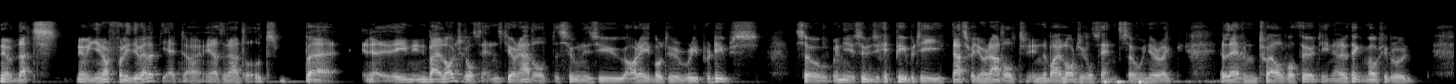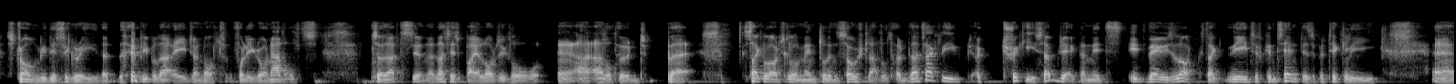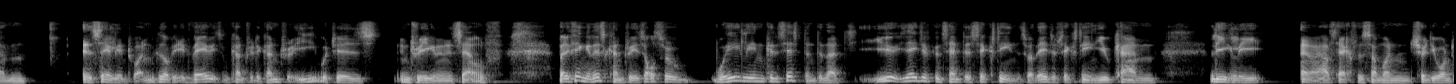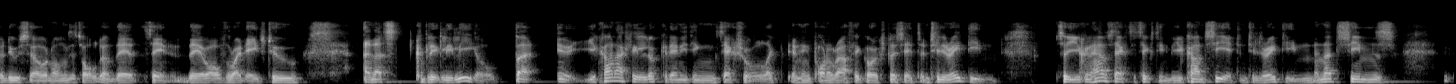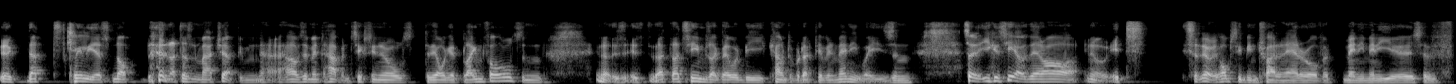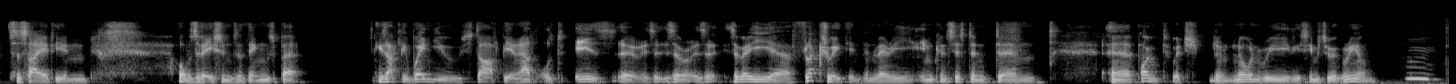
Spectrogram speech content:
you know, that's you know, you're not fully developed yet uh, as an adult, but in, in biological sense, you're an adult as soon as you are able to reproduce. So when you, as soon as you hit puberty, that's when you're an adult in the biological sense. So when you're like 11, 12 or 13, and I think most people would strongly disagree that people that age are not fully grown adults. So that's you know, that's just biological uh, adulthood, but psychological, mental, and social adulthood. That's actually a tricky subject, and it's it varies a lot. Because like the age of consent is a particularly um, a salient one because obviously it varies from country to country, which is intriguing in itself. But I think in this country, it's also weirdly inconsistent in that you, the age of consent is 16. So at the age of 16, you can legally you know, have sex with someone should you want to do so, as long as it's all they're they're of the right age too, and that's completely legal. But you, know, you can't actually look at anything sexual, like anything pornographic or explicit, until you're 18. So you can have sex at 16, but you can't see it until you're 18, and that seems that clearly is not that doesn't match up. I mean, how is it meant to happen? 16 year olds do they all get blindfolds? And you know, that that seems like that would be counterproductive in many ways. And so you can see how there are, you know, it's it's obviously been trial and error over many many years of society and observations and things, but exactly when you start being an adult is uh, is, is, a, is, a, is a very uh, fluctuating and very inconsistent um, uh, point, which no one really seems to agree on. Mm.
